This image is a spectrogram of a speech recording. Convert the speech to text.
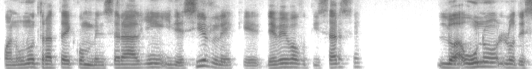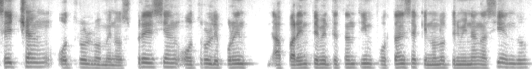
cuando uno trata de convencer a alguien y decirle que debe bautizarse, lo, a uno lo desechan, otros lo menosprecian, otros le ponen aparentemente tanta importancia que no lo terminan haciendo,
